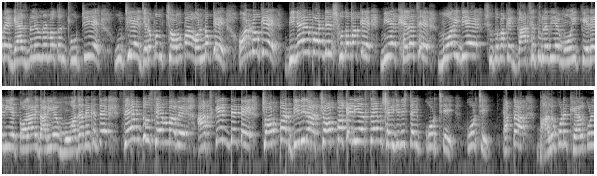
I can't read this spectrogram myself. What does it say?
ওপরে গ্যাস বেলুনের মতন উঠিয়ে উঠিয়ে যেরকম চম্পা অন্যকে অন্যকে দিনের পর দিন সুতপাকে নিয়ে খেলেছে, মই দিয়ে সুতপাকে গাছে তুলে দিয়ে, মই কেড়ে নিয়ে তলায় দাঁড়িয়ে মজা দেখেছে। সেম টু সেম ভাবে আজকের ডেটে চম্পার দিদিরা চম্পাকে নিয়ে সেম সেই জিনিসটাই করছে করছে। একটা ভালো করে খেয়াল করে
